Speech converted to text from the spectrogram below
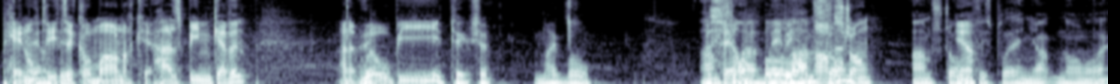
Penalty, Penalty. to Kilmarnock. It has been given, and it will he be takes it. My ball. Vassell, Armstrong, maybe Armstrong. Armstrong. Armstrong, Yeah. if he's playing, yep, normally.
